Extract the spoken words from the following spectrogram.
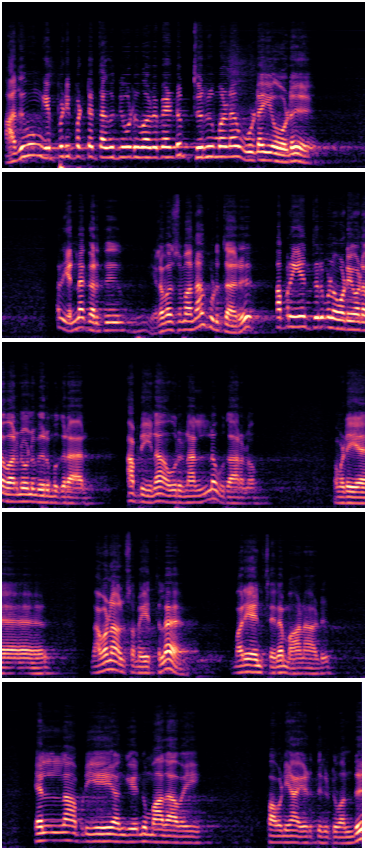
அதுவும் எப்படிப்பட்ட தகுதியோடு வர வேண்டும்? திருமண உடையோடு. அது என்ன கருத்து? இலவசமாக தான் கொடுத்தாரு. அப்புறம் ஏன் திருமண உடையோட வரணும்னு விரும்புகிறார்? அப்படின்னா ஒரு நல்ல உதாரணம். நம்முடைய நவநாள் சமயத்தில் மரியன் செய்த மாநாடு. எல்லாம் அப்படியே அங்கேருந்து மாதாவை பவனியாக எடுத்துக்கிட்டு வந்து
